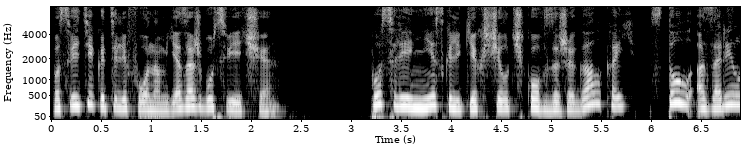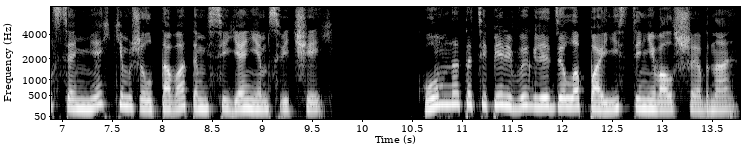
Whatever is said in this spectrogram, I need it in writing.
Посвети-ка телефоном, я зажгу свечи». После нескольких щелчков зажигалкой стол озарился мягким желтоватым сиянием свечей. Комната теперь выглядела поистине волшебно.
